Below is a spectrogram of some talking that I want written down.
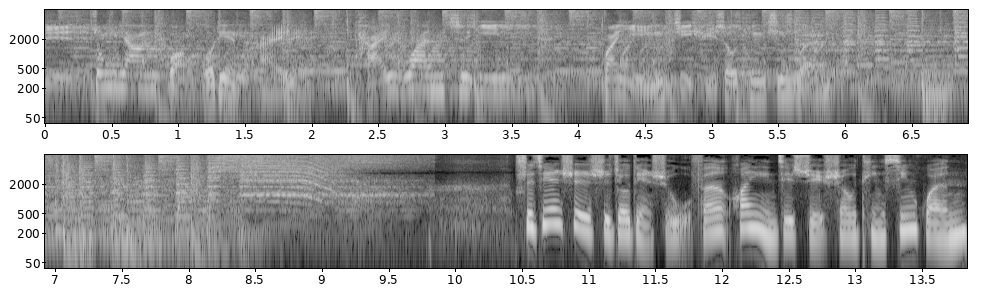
是中央广播电台台湾之音，欢迎继续收听新闻。时间是十九点十五分，欢迎继续收听新闻。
